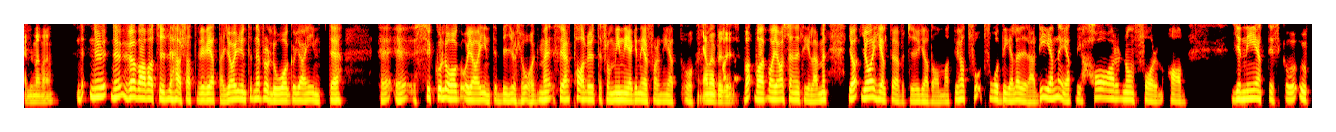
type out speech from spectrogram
Är du med mig? Nu, nu vill jag bara vara tydlig här så att vi vet att jag är ju inte neurolog och jag är inte eh, eh, psykolog och jag är inte biolog. Men, så jag talar utifrån min egen erfarenhet och ja. Vad, vad, vad jag känner till här. Men jag, jag, är helt övertygad om att vi har två, två delar i det här. Det ena är att vi har någon form av genetisk och upp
